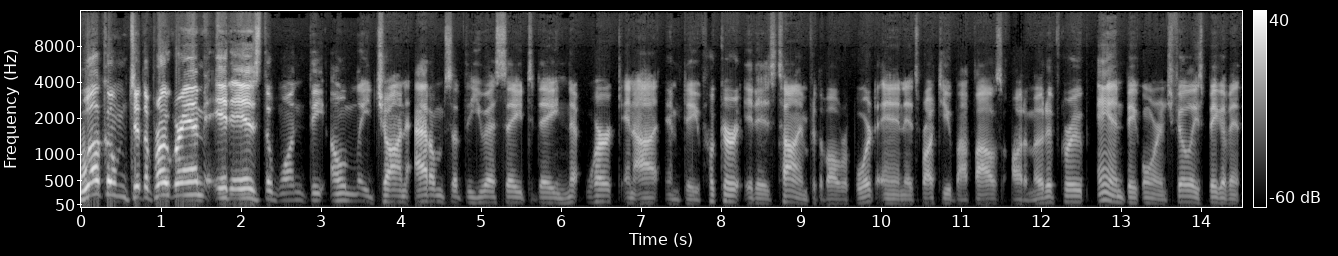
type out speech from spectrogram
Welcome to the program. It is the one, the only John Adams of the USA Today Network, and I am Dave Hooker. It is time for the Vol Report, and it's brought to you by Viles Automotive Group and Big Orange Phillies. Big event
